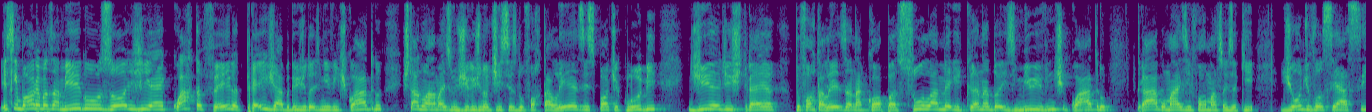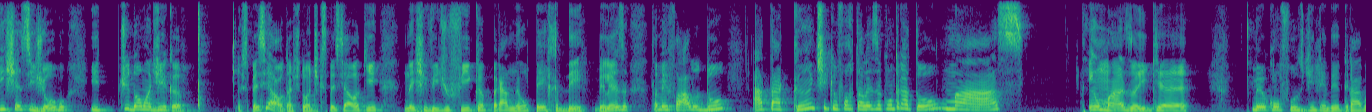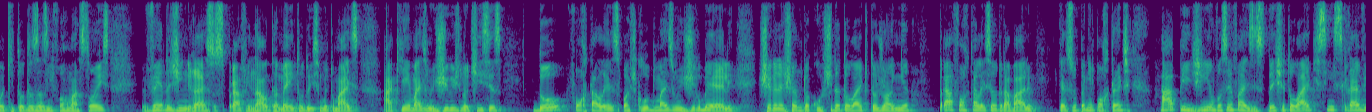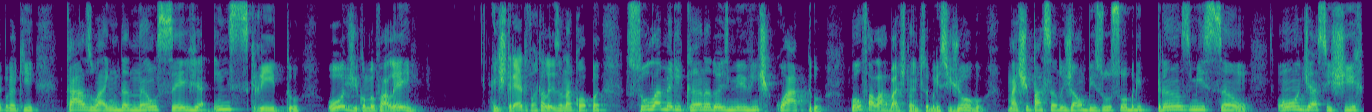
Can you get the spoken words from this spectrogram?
E simbora, meus amigos, hoje é quarta-feira, 3 de abril de 2024, está no ar mais um giro de notícias do Fortaleza Esporte Clube, dia de estreia do Fortaleza na Copa Sul-Americana 2024. Trago mais informações aqui de onde você assiste esse jogo e te dou uma dica especial, tá? Te dou uma dica especial aqui neste vídeo, fica para não perder, beleza? Também falo do atacante que o Fortaleza contratou, mas tem um mas aí que é meio confuso de entender. Trago aqui todas as informações, vendas de ingressos para final também, tudo isso e muito mais aqui em mais um giro de notícias do Fortaleza Esporte Clube, mais um Giro BL. Chega deixando tua curtida, teu like, teu joinha para fortalecer o trabalho, que é super importante. Rapidinho você faz isso. Deixa teu like, se inscreve por aqui, caso ainda não seja inscrito. Hoje, como eu falei, estreia do Fortaleza na Copa Sul-Americana 2024. Vou falar bastante sobre esse jogo, mas te passando já um bizu sobre transmissão, onde assistir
